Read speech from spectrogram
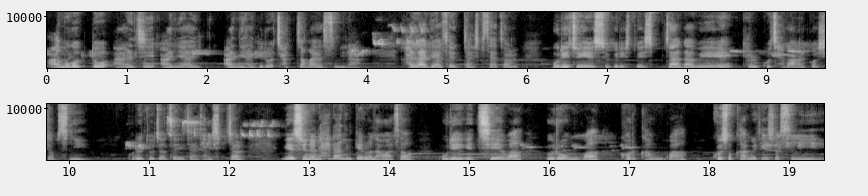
아무것도 알지 아니하 기로 작정하였습니다. 갈라디아서 6장 14절. 우리 주 예수 그리스도의 십자가 외에 결코 자랑할 것이 없으니. 고린도전서 2장 30절. 예수는 하나님께로 나와서 우리에게 지혜와 의로움과 거룩함과 구속함이 되셨으니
